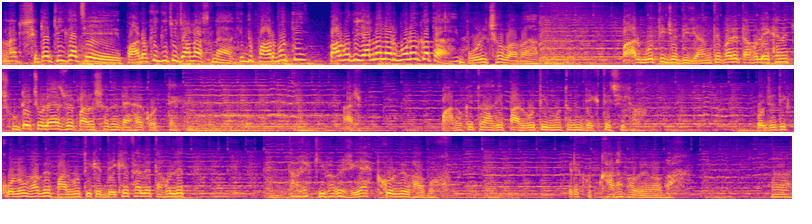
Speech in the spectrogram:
না সেটা ঠিক আছে পারোকে কিছু জানাস না কিন্তু পার্বতী পার্বতী জানবে না ওর বোনের কথা? কি বলছো বাবা? পার্বতী যদি জানতে পারে তাহলে এখানে ছুটে চলে আসবে পারোর সাথে দেখা করতে। আর পারোকে তো আগে পার্বতীর মতনই দেখতে ছিল। ও যদি কোনোভাবে পার্বতীকে দেখে ফেলে তাহলে তাহলে কীভাবে রিয়াক্ট করবে ভাবো? এটা খুব খারাপ হবে বাবা। হ্যাঁ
